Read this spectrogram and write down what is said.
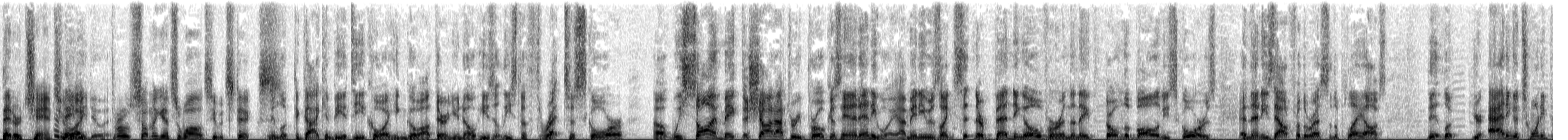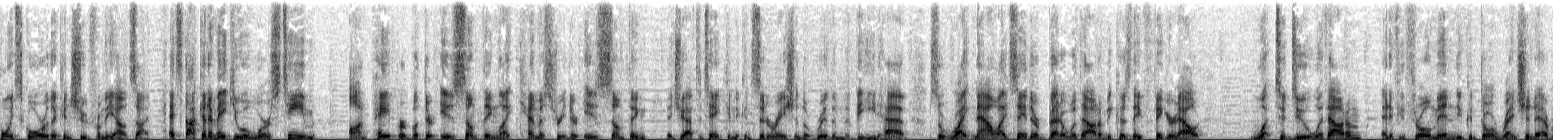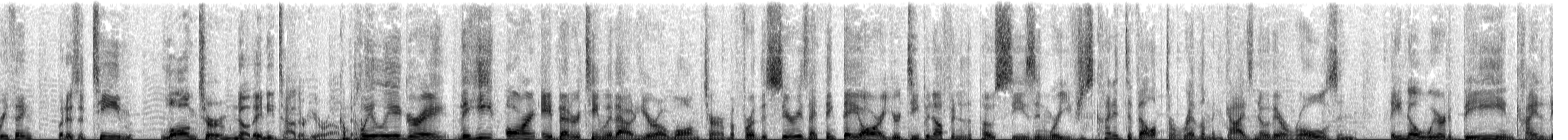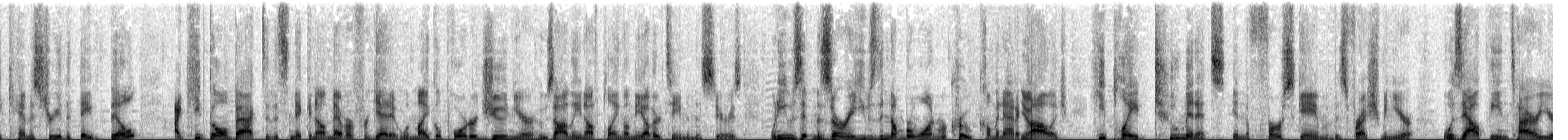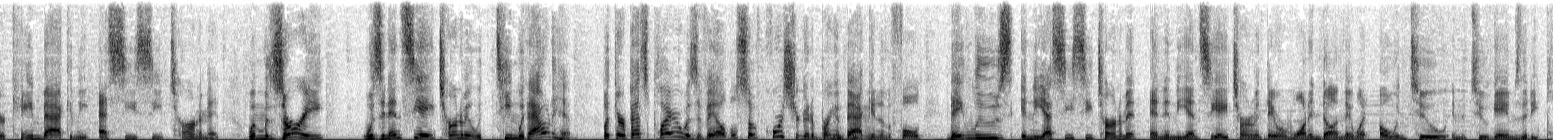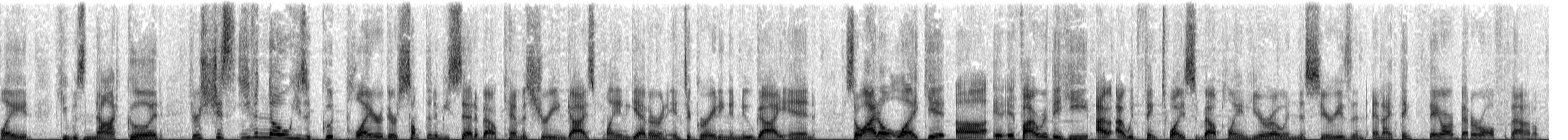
better chance. You're like, do it. throw something against the wall and see what sticks. I mean, look, the guy can be a decoy. He can go out there and you know he's at least a threat to score. Uh, we saw him make the shot after he broke his hand anyway. I mean, he was like sitting there bending over, and then they throw him the ball and he scores, and then he's out for the rest of the playoffs. Th- Look, you're adding a 20 point scorer that can shoot from the outside. It's not going to make you a worse team on paper, but there is something like chemistry. There is something that you have to take into consideration the rhythm that the Heat have. So, right now, I'd say they're better without him because they figured out what to do without him. And if you throw him in, you can throw a wrench into everything. But as a team, long term, no, they need Tyler Herro. out there. Completely agree. The Heat aren't a better team without Herro long term, but for this series, I think they are. You're deep enough into the postseason where you've just kind of developed a rhythm, and guys know their roles and they know where to be and kind of the chemistry that they've built. I keep going back to this, Nick, and I'll never forget it. When Michael Porter Jr., who's oddly enough playing on the other team in this series, when he was at Missouri, he was the number one recruit coming out of Yep. college. He played two minutes in the first game of his freshman year, was out the entire year, came back in the SEC tournament when Missouri was an NCAA tournament with team without him. But their best player was available, so of course you're going to bring him back into the fold. They lose in the SEC tournament and in the NCAA tournament. They were one and done. They went 0 and 2 in the two games that he played. He was not good. There's just, even though he's a good player, there's something to be said about chemistry and guys playing together and integrating a new guy in. So I don't like it. Uh, if I were the Heat, I, I would think twice about playing Herro in this series, and, and I think they are better off without him.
